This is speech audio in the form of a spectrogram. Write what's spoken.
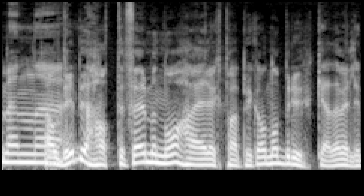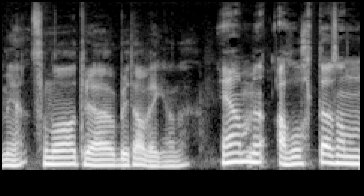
Men, Jeg eh, har aldri hatt det før, men nå har jeg røkt paprika, og nå bruker jeg det veldig mye. Så nå tror jeg jeg har blitt avhengig av det. ja, men alt er sånn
